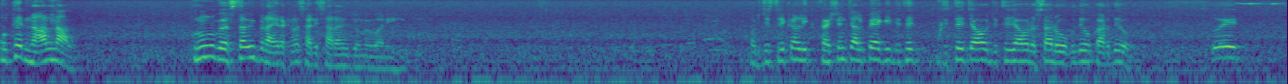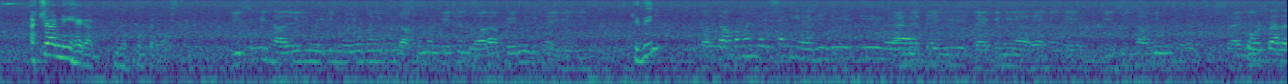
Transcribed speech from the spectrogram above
ਉੱਥੇ ਨਾਲ ਨਾਲ ਕਾਨੂੰਨ ਵਿਵਸਥਾ ਵੀ ਬਣਾਏ ਰੱਖਣਾ ਸਾਡੀ ਸਾਰਿਆਂ ਦੀ ਜ਼ਿੰਮੇਵਾਰੀ ਹੈ। ਔਰ ਜਿਸ ਤਰੀਕੇ ਨਾਲ ਇੱਕ ਫੈਸ਼ਨ ਚੱਲ ਪਿਆ ਕਿ ਜਿੱਥੇ ਜਿੱਥੇ ਚਾਹੋ ਜਿੱਥੇ ਜਾਓ ਰਸਤਾ ਰੋਕ ਦਿਓ ਕਰ ਦਿਓ ਤੋ ਇਹ ਅੱਛਾ ਨਹੀਂ ਹੈਗਾ ਲੋਕਤੰਤਰ ਵਾਸਤੇ। ਡੀਸੀਪੀ ਹਾਜ਼ਰੀ ਦੀ ਮੀਟਿੰਗ ਹੋਈ ਉਹਨਾਂ ਨੇ ਕੋਈ ਡਾਕੂਮੈਂਟੇਸ਼ਨ ਦੁਆਰਾ ਫਿਰ ਨਹੀਂ ਦਿਖਾਈ ਗਈ ਜੀ? ਕੋਈ ਡਾਕੂਮੈਂਟੇਸ਼ਨ ਨਹੀਂ ਹੈਗੀ ਜੀ ਕਿ ਚਾਹੀਏ ਲੈ ਕੇ ਨਹੀਂ ਆ ਰਿਹਾ ਕਹਿੰਦੇ ਡੀਸੀ ਸਾਹਿਬ ਨੂੰ ਤੋੜਦਾ ਦਾ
